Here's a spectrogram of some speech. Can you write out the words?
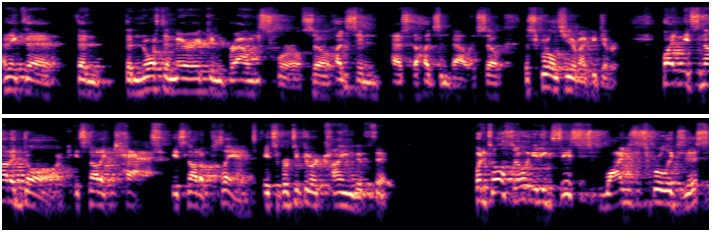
I think the, the, the North American brown squirrel. So Hudson has the Hudson Valley. So the squirrels here might be different, but it's not a dog. It's not a cat. It's not a plant. It's a particular kind of thing. But it's also, it exists. Why does a squirrel exist?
